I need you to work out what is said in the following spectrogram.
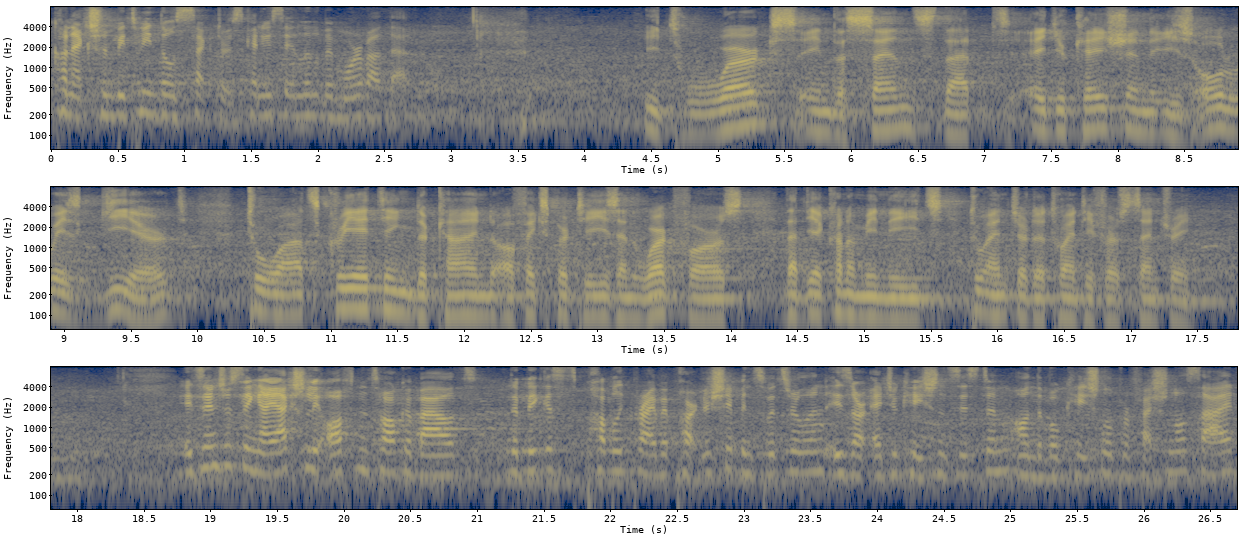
connection between those sectors. Can you say a little bit more about that? It works in the sense that education is always geared towards creating the kind of expertise and workforce that the economy needs to enter the 21st century. It's interesting. I actually often talk about the biggest public-private partnership in Switzerland is our education system on the vocational professional side,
